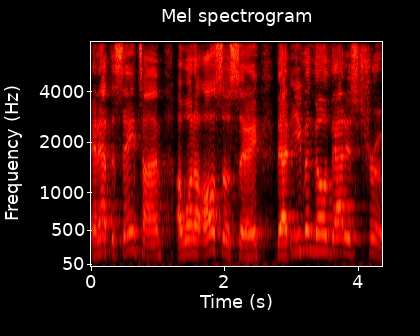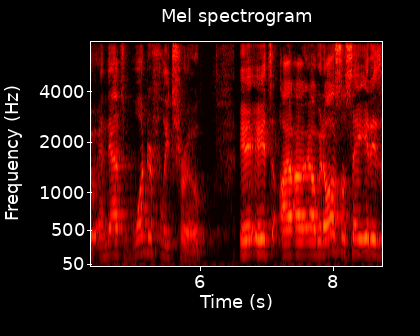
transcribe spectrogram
And at the same time, I want to also say that even though that is true, and that's wonderfully true, it's, I, I would also say it is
